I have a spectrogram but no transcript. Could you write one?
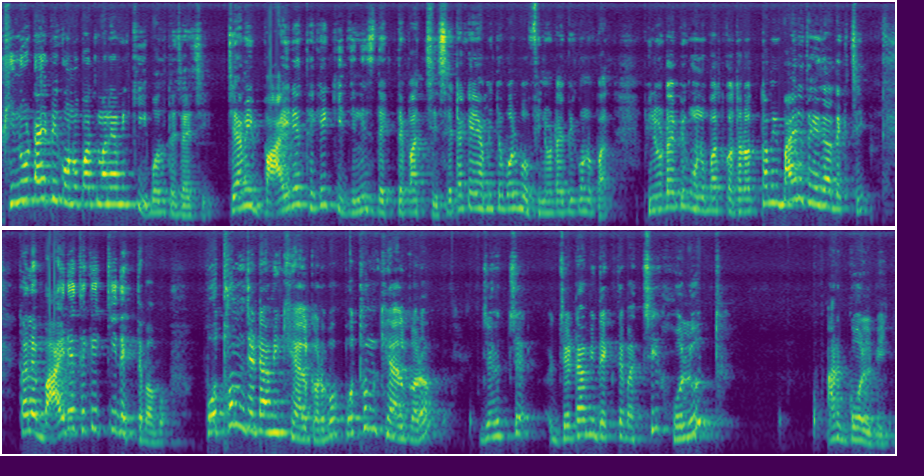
ফিনোটাইপিক অনুপাত মানে আমি কি বলতে চাইছি? যে আমি বাইরে থেকে কি জিনিস দেখতে পাচ্ছি, সেটাকে আমি তো বলব ফিনোটাইপিক অনুপাত। ফিনোটাইপিক অনুপাত কথার অর্থ আমি বাইরে থেকে যা দেখছি। তাহলে বাইরে থেকে কি দেখতে পাবো? প্রথম যেটা আমি খেয়াল করব, প্রথম খেয়াল করো যে হচ্ছে যেটা আমি দেখতে পাচ্ছি হলুদ আর গোল বীজ।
